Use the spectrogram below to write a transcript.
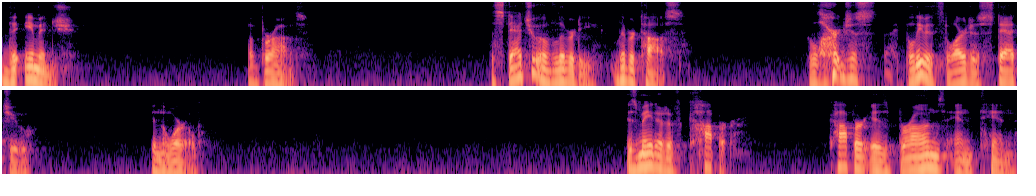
the image of bronze. The Statue of Liberty, Libertas, the largest, I believe it's the largest statue in the world, is made out of copper. Copper is bronze and tin,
